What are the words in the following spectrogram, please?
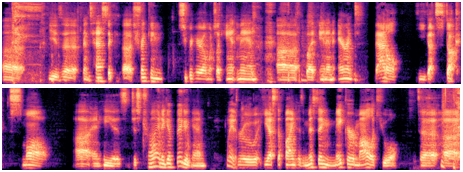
Uh, he is a fantastic uh, shrinking superhero, much like Ant Man, uh, but in an errant battle, he got stuck small, uh, and he is just trying to get big again. Wait through he has to find his missing maker molecule to uh,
